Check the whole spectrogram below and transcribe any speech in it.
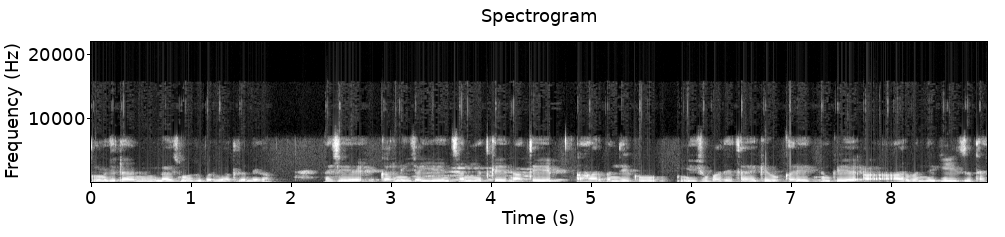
مجھے ٹائم نہیں ملا اس موضوع پر بات کرنے کا۔ ایسے کرنی چاہیے انسانیت کے ناطے ہر بندے کو یہ شبہ دیتا ہے کہ وہ کرے، کیونکہ ہر بندے کی عزت ہے۔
